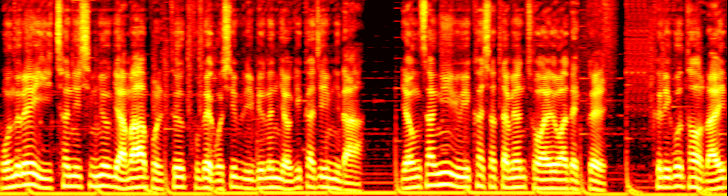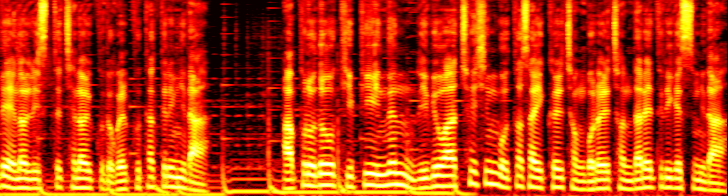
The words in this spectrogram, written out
오늘의 2026 야마하 볼트 950 리뷰는 여기까지입니다. 영상이 유익하셨다면 좋아요와 댓글, 그리고 더 라이드 애널리스트 채널 구독을 부탁드립니다. 앞으로도 깊이 있는 리뷰와 최신 모터사이클 정보를 전달해 드리겠습니다.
